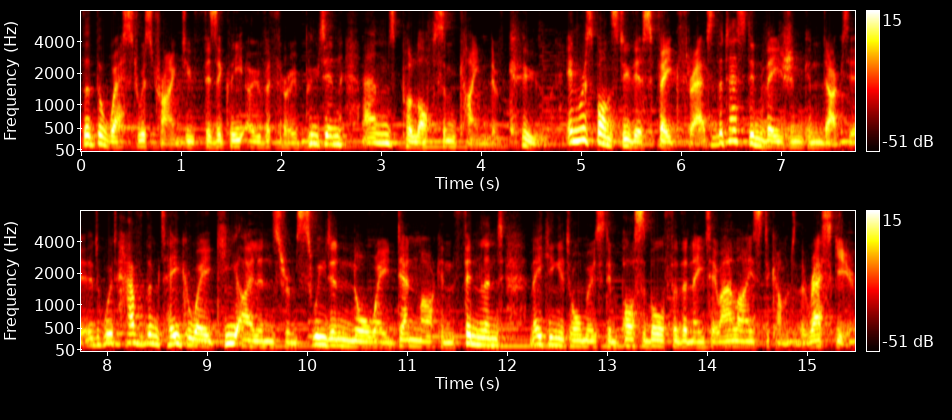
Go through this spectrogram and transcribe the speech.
that the West was trying to physically overthrow Putin and pull off some kind of coup. In response to this fake threat, the test invasion conducted would have them take away key islands from Sweden, Norway, Denmark, and Finland, making it almost impossible for the NATO allies to come to the rescue.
